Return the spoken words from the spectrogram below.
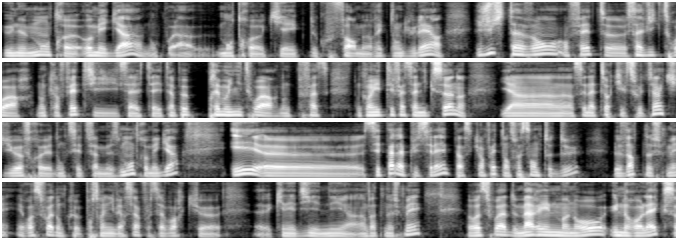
une montre Omega, donc voilà, euh, montre qui est de forme rectangulaire, juste avant en fait sa victoire. Donc en fait, ça a été un peu prémonitoire. Donc, face, donc quand il était face à Nixon, il y a un, sénateur qui le soutient, qui lui offre euh, donc cette fameuse montre Omega. Et euh, c'est pas la plus célèbre parce qu'en fait, en 62, le 29 mai, il reçoit donc euh, pour son anniversaire, il faut savoir que euh, Kennedy est né un 29 mai, reçoit de Marilyn Monroe une Rolex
